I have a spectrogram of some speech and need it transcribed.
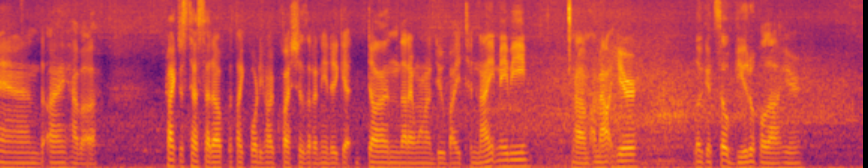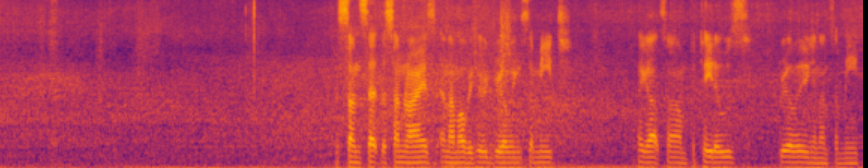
and I have a practice test set up with like 45 questions that I need to get done that I want to do by tonight maybe. Um, I'm out here. Look, it's so beautiful out here. the sunset, the sunrise, and I'm over here grilling some meat. I got some potatoes grilling and then some meat.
